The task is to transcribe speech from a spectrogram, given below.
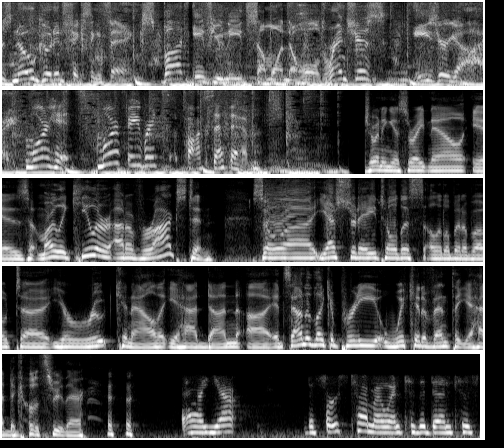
Reader's no good at fixing things, but if you need someone to hold wrenches, he's your guy. More hits, more favorites, Fox FM. Joining us right now is Marley Keeler out of Roxton. So uh, yesterday, you told us a little bit about uh, your root canal that you had done. Uh, it sounded like a pretty wicked event that you had to go through there. Uh, yeah. The first time I went to the dentist,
